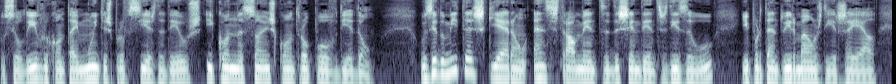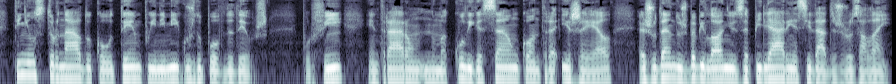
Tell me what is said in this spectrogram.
O seu livro contém muitas profecias de Deus e condenações contra o povo de Edom. Os Edomitas, que eram ancestralmente descendentes de Esaú e, portanto, irmãos de Israel, tinham se tornado com o tempo inimigos do povo de Deus. Por fim, entraram numa coligação contra Israel, ajudando os babilônios a pilharem a cidade de Jerusalém.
